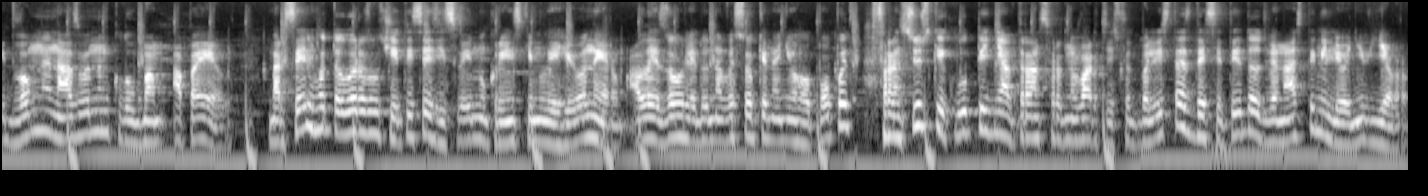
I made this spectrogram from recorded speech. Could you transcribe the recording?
і двом неназваним клубам АПЛ. Марсель готовий розлучитися зі своїм українським легіонером, але з огляду на високий на нього попит, французький клуб підняв трансферну вартість футболіста з 10 до 12 мільйонів євро.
